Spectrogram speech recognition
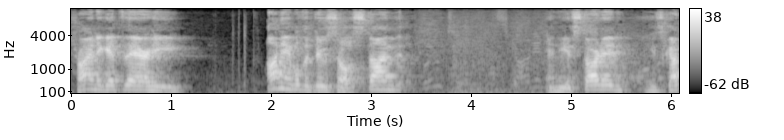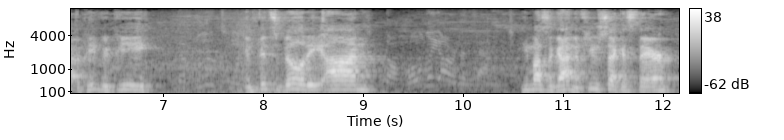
Trying to get there. He unable to do so. Stunned. Blue team has started And he has started. He's got the PvP invincibility on. The holy artifact. He must have gotten a few seconds there.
